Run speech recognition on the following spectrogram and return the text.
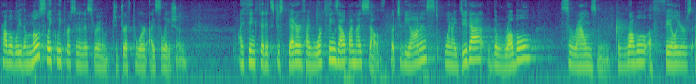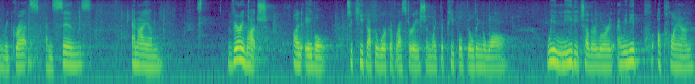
probably the most likely person in this room to drift toward isolation. I think that it's just better if I work things out by myself. But to be honest, when I do that, the rubble surrounds me the rubble of failures and regrets and sins. And I am very much unable to keep at the work of restoration like the people building the wall. We need each other, Lord, and we need a plan.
